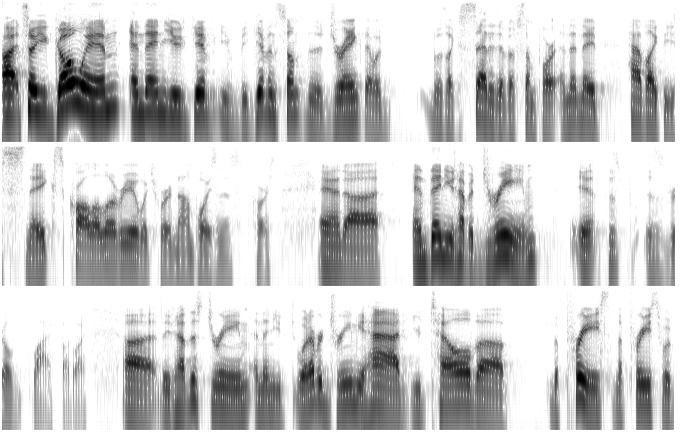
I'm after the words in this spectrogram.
All right, so you go in, and then you'd, give, you'd be given something to drink that would was like a sedative of some sort, and then they'd have like these snakes crawl all over you, which were non-poisonous, of course, and uh, and then you'd have a dream. It, this, this, is real life, by the way. Uh, they'd have this dream, and then you, whatever dream you had, you'd tell the the priest, and the priest would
